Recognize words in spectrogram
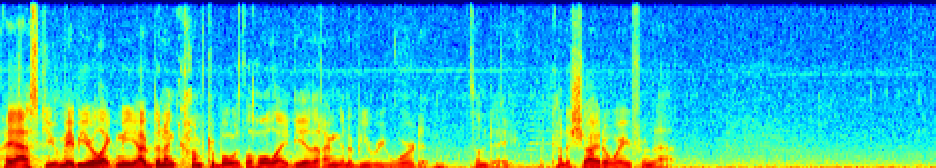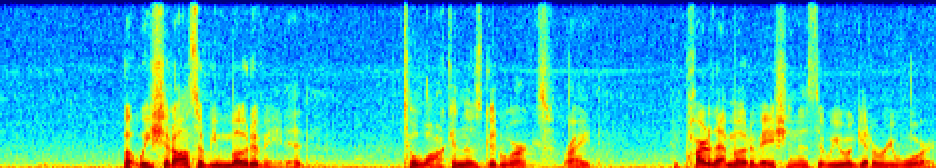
I ask you, maybe you're like me, I've been uncomfortable with the whole idea that I'm going to be rewarded someday. I kind of shied away from that. But we should also be motivated to walk in those good works, right? And part of that motivation is that we will get a reward.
